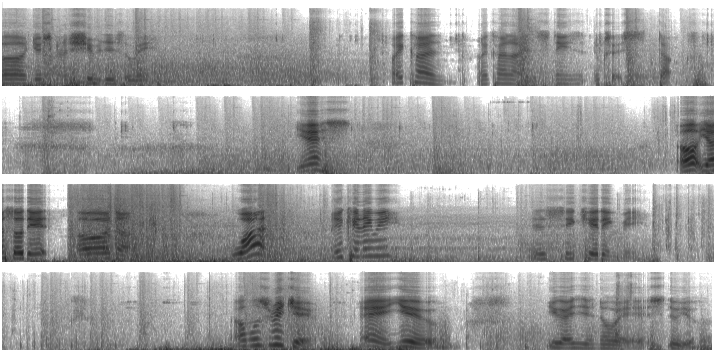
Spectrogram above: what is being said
Uh, I'm just gonna shift this away. Why can't? Why can't I? This thing looks like stuck. Yes! Oh, you're so dead. Oh no. What? Are you kidding me? Is he kidding me? I almost reached him. Hey, you. You guys didn't know where it is, do you?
